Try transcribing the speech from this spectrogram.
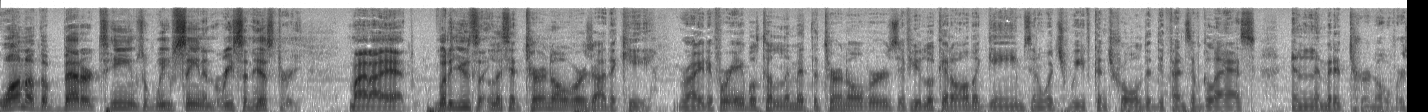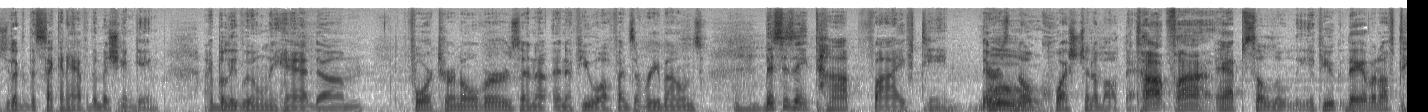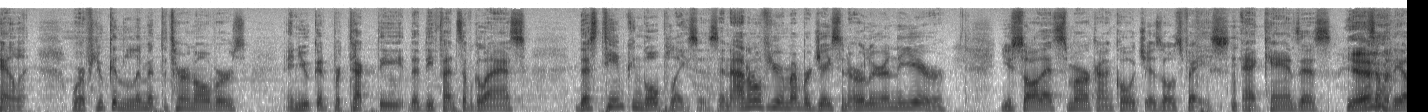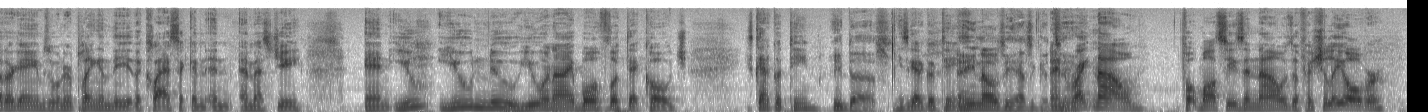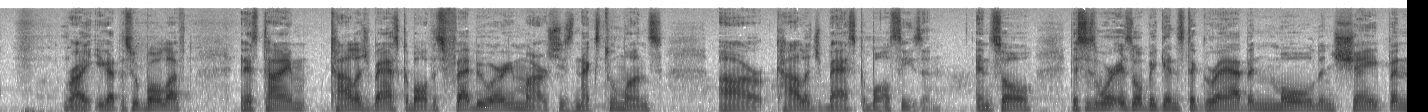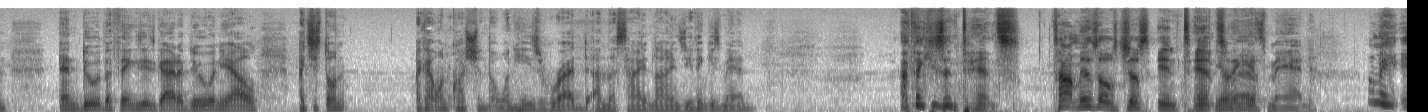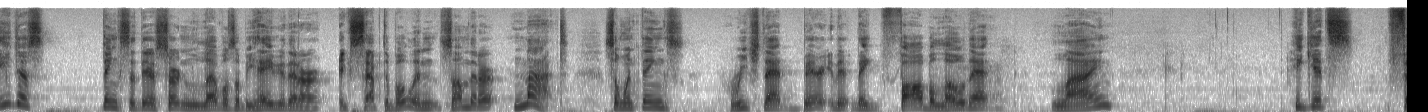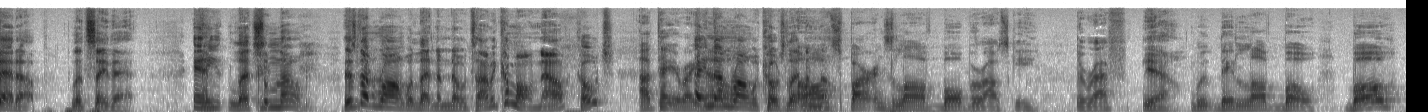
one of the better teams we've seen in recent history. Might I add? What do you think? Listen, turnovers are the key right? If we're able to limit the turnovers, if you look at all the games in which we've controlled the defensive glass and limited turnovers, you look at the second half of the Michigan game. I believe we only had um, four turnovers and a, and a few offensive rebounds. Mm-hmm. This is a top five team. There is no question about that. Top five, absolutely. If you they have enough talent where if you can limit the turnovers and you could protect the the defensive glass, this team can go places. And I don't know if you remember Jason earlier in the year. You saw that smirk on Coach Izzo's face at Kansas, yeah. some of the other games when we were playing in the, the Classic and, and MSG and you you knew you and I both looked at coach. He's got a good team. He does. He's got a good team. And he knows he has a good and team. And right now, football season now is officially over. Right? you got the Super Bowl left, and it's time college basketball this February, March, these next two months are college basketball season. And so this is where Izzo begins to grab and mold and shape and and do the things he's got to do and yell. I just don't I got one question though. When he's red on the sidelines, do you think he's mad? I think he's intense. Tom Izzo's just intense. You don't man. think he gets mad? I mean, he just thinks that there's certain levels of behavior that are acceptable and some that are not. So when things reach that barrier, they fall below that line, he gets fed up. Let's say that, and, and he lets them know. There's nothing wrong with letting them know, Tommy. Come on now, coach. I'll tell you right Ain't now. Ain't nothing wrong with coach letting them know. Spartans love Bo Boroski, the ref. Yeah. We, they love Bo. Bo,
